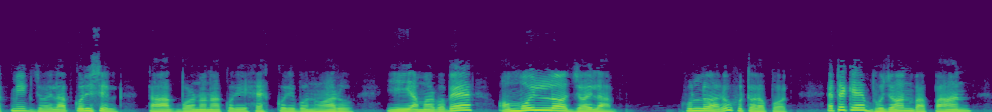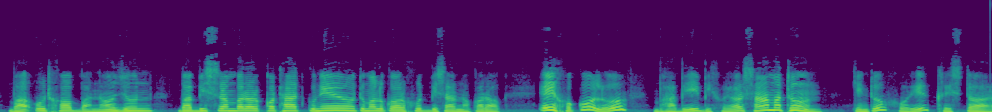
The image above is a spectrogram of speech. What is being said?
আত্মিক জয়লাভ কৰিছিল তাক বৰ্ণনা কৰি শেষ কৰিব নোৱাৰো। ই আমাৰ বাবে অমূল্য জয়লাভ। ষোল্ল আৰু সোতৰ পদ। এতেকে ভোজন বা পাণ বা উৎসৱ বা ন জোন বা বিশ্ৰামবাৰৰ কথাত কোনেও তোমালোকৰ সুদ বিচাৰ নকৰক। এই সকলো ভাবি বিষয়ৰ চাহ মাথোন কিন্তু শৰীৰ খ্ৰীষ্টৰ।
